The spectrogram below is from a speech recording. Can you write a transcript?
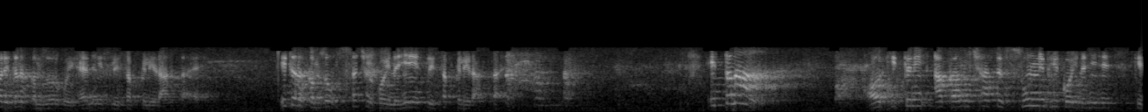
पर इतना कमज़ोर कोई है नहीं, इसलिए सबके लिए रास्ता है। इतना कमज़ोर सच में कोई नहीं है, इसलिए सबके लिए रास्ता है। इतना और इतनी आकांक्षा से शून्य भी कोई नहीं है कि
